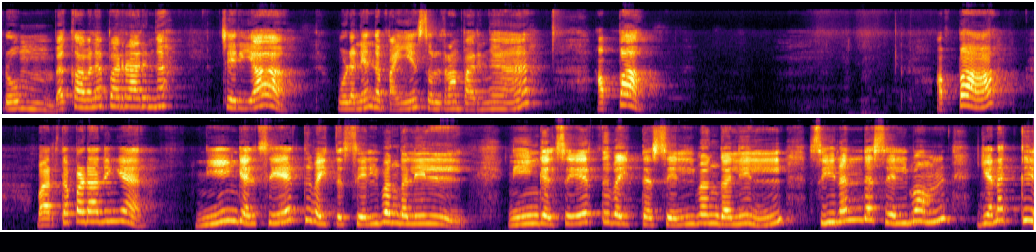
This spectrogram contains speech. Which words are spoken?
ரொம்ப கவலைப்படுறாருங்க. சரியா? உடனே அந்த பையன் சொல்கிறான் பாருங்க. அப்பா. அப்பா வருத்தப்படாதீங்க. நீங்கள் சேர்த்து வைத்த செல்வங்களில் நீங்கள் சேர்த்து வைத்த செல்வங்களில் சிறந்த செல்வம் எனக்கு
